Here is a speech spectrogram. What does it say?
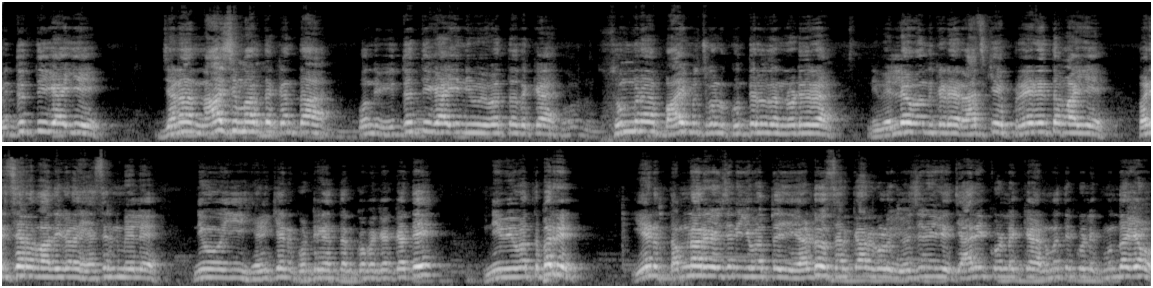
ವಿದ್ಯುತ್ತಿಗಾಗಿ ಜನ ನಾಶ ಮಾಡ್ತಕ್ಕಂಥ ಒಂದು ವಿದ್ಯುತ್ತಿಗಾಗಿ ನೀವು ಇವತ್ತು ಅದಕ್ಕೆ ಸುಮ್ಮನೆ ಬಾಯಿ ಮುಚ್ಕೊಂಡು ಕುಂತಿರೋದನ್ನು ನೋಡಿದ್ರೆ ನೀವೆಲ್ಲೇ ಒಂದು ಕಡೆ ರಾಜಕೀಯ ಪ್ರೇರಿತವಾಗಿ ಪರಿಸರವಾದಿಗಳ ಹೆಸರಿನ ಮೇಲೆ ನೀವು ಈ ಹೇಳಿಕೆಯನ್ನು ಕೊಟ್ಟಿರಿ ಅಂತ ಅನ್ಕೋಬೇಕಾಗತ್ತೆ ನೀವು ಇವತ್ತು ಬರ್ರಿ. ಏನು ತಮ್ನಾರ್ ಯೋಜನೆಗೆ ಇವತ್ತು ಎರಡೂ ಸರ್ಕಾರಗಳು ಯೋಜನೆಗೆ ಜಾರಿ ಕೊಡ್ಲಿಕ್ಕೆ ಅನುಮತಿ ಕೊಡ್ಲಿಕ್ಕೆ ಮುಂದಾಗ್ಯವು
